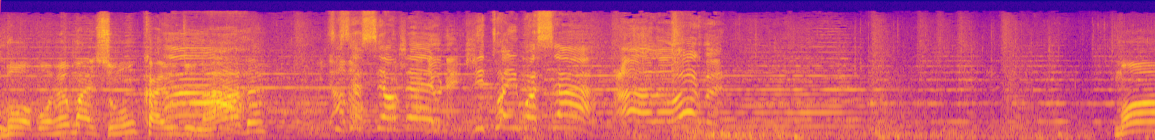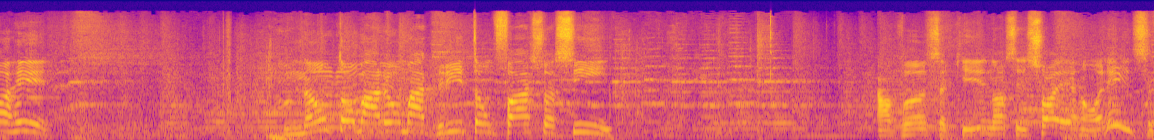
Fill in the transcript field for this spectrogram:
Boa, morreu mais um, caiu do nada. Sa cervelle Nettoyez-moi ça a la. Morre! Não tomarão Madrid tão fácil assim. Avança aqui. Nossa, eles só erram. Olha isso.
